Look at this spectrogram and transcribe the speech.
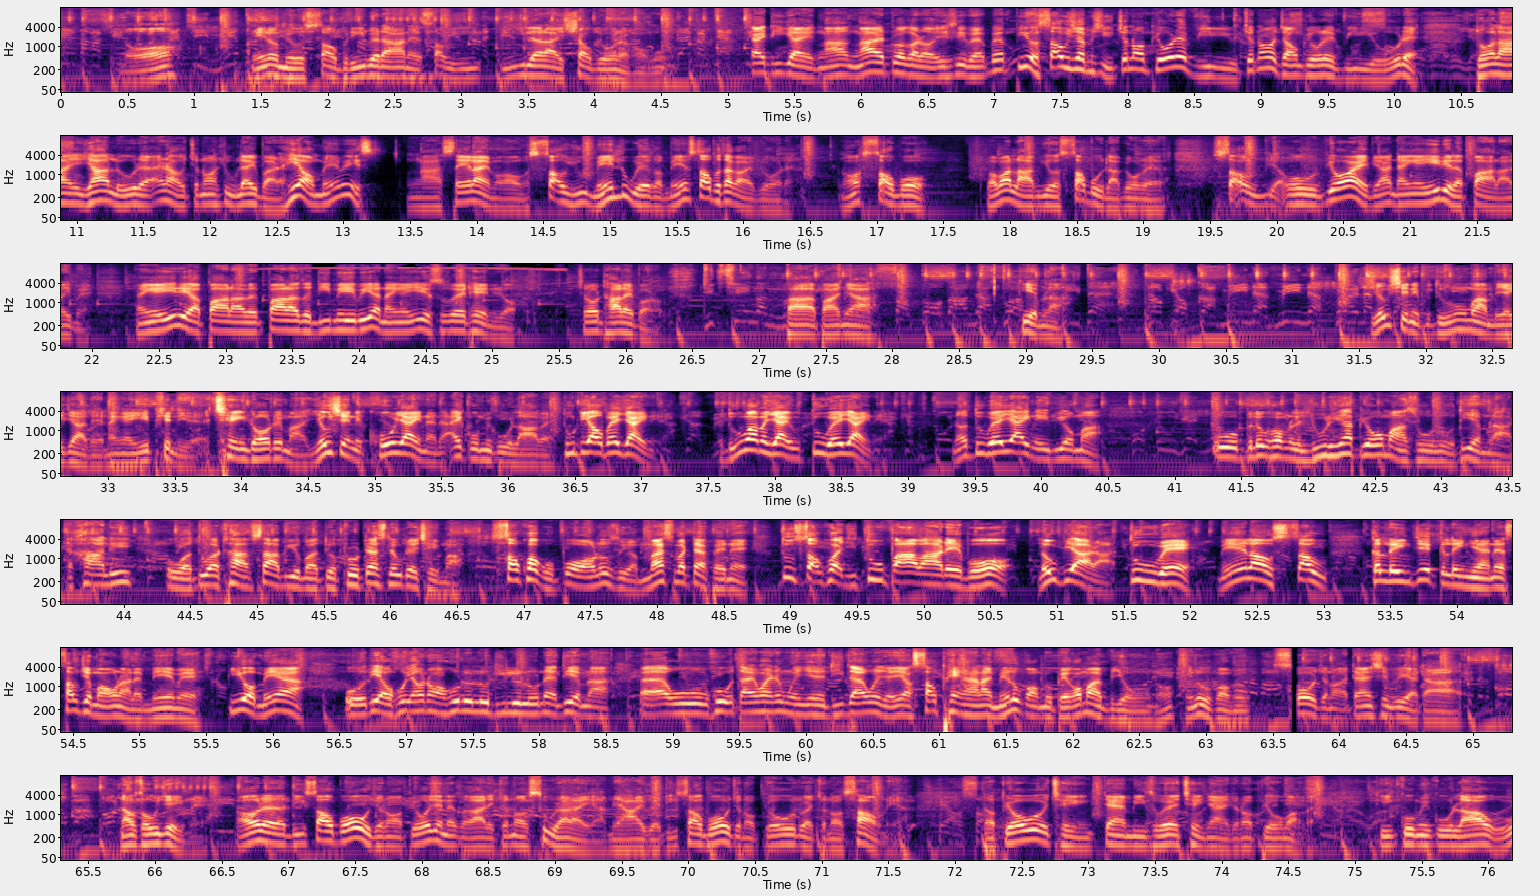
နော် မင်းတို့မျိုးစောက်ပတိပဒါနဲ့စောက်ကြီးကြီးလာလာရှောက်ပြောနေကောင်မို့တိုက်တီးကရဲ့ငါငါအတွက်ကတော့ AC ပဲပြီးတော့စောက်ရက်မရှိဘူးကျွန်တော်ပြောတဲ့ဗီဒီယိုကျွန်တော်အကြောင်းပြောတဲ့ဗီဒီယိုတဲ့ဒေါ်လာရလို့တဲ့အဲ့ဒါကိုကျွန်တော်လှူလိုက်ပါတယ်ဟေ့အောင်မင်းမေငါဆဲလိုက်မကောင်းစောက်ယူမင်းလှူရဲဆိုမင်းစောက်ပါသက်ကပဲပြောတယ်နော်စောက်ဘောဘာမှလာပြီးတော့စောက်ဖို့လာပြောတယ်စောက်ဟိုပြောရရင်ဗျာနိုင်ငံရေးတွေလည်းပါလာလိမ့်မယ်နိုင်ငံရေးတွေကပါလာပဲပါလာဆိုဒီမေဘေးကနိုင်ငံရေးတွေဆွဆွဲထည့်နေတော့ကျွန်တော်ထားလိုက်ပါတော့ဘာဘာညာသိရမလား ရုပ်ရှင်တွေဘယ်သူမှမရိုက်ကြတဲ့နိုင်ငံရေးဖြစ်နေတယ်အချိန်တော်တွေမှာရုပ်ရှင်တွေခိုးရိုက်နေတယ်အဲ့ကိုမီကိုလာပဲသူတယောက်ပဲရိုက်နေတာဘယ်သူမှမရိုက်ဘူးသူပဲရိုက်နေတာနော်သူပဲရိုက်နေပြီးတော့မှ ဟိုဘယ်လိုခေါ်မလဲလူတွေကပြောမှဆိုလို့သိရမလားတခါလေးဟိုက तू အထစပြီးတော့မှ तू protest လုပ်တဲ့အချိန်မှာစောက်ခွက်ကိုပေါ်အောင်လို့ဆိုရ mass မတက်ဖဲနဲ့ तू စောက်ခွက်ကြီး तू ပါပါတယ်ဗောလုံးပြတာ तू ပဲမင်းလောက်စောက်ကလိန်ကျစ်ကလိန်ညံနဲ့စောက်ချင်မအောင်တာလည်းမင်းပဲပြီးတော့မင်းကဟိုတည်းဟိုရောက်တော့ဟိုလိုလိုဒီလိုလိုနဲ့သိရမလားအဲဟိုဟိုအတိုင်းဝိုင်းဝင်ရင်ဒီတိုင်းဝင်ရင်ရောက်စောက်ဖင်ခံလိုက်မင်းလိုကောင်မျိုးဘယ်ကောမှမယုံဘူးနော်မင်းလိုကောင်မျိုးဟိုကျွန်တော်အတန်းရှင်းပေးရတာနောက်ဆုံးချိန်ပဲ ။ဘာလို့လဲဒီစောက်ဘောကိုကျွန်တော်ပြောချင်တဲ့စကားတွေကျွန်တော်စုထားတာကြီးအများကြီးပဲ။ဒီစောက်ဘောကိုကျွန်တော်ပြောဖို့အတွက်ကျွန်တော်စောင့်နေတာ။တော့ပြောဖို့အချိန်တန်ပြီဆိုတဲ့အချိန်ကျရင်ကျွန်တော်ပြောမှာပဲ။ဒီကိုမီကိုလာကို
